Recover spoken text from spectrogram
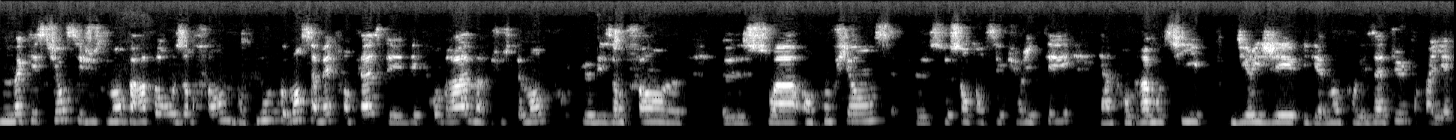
ma question, c'est justement par rapport aux enfants. Donc, nous, on commence à mettre en place des, programmes justement pour que les enfants euh, euh, soient en confiance, se sentent en sécurité. Il y a un programme aussi dirigé également pour les adultes. Enfin, il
